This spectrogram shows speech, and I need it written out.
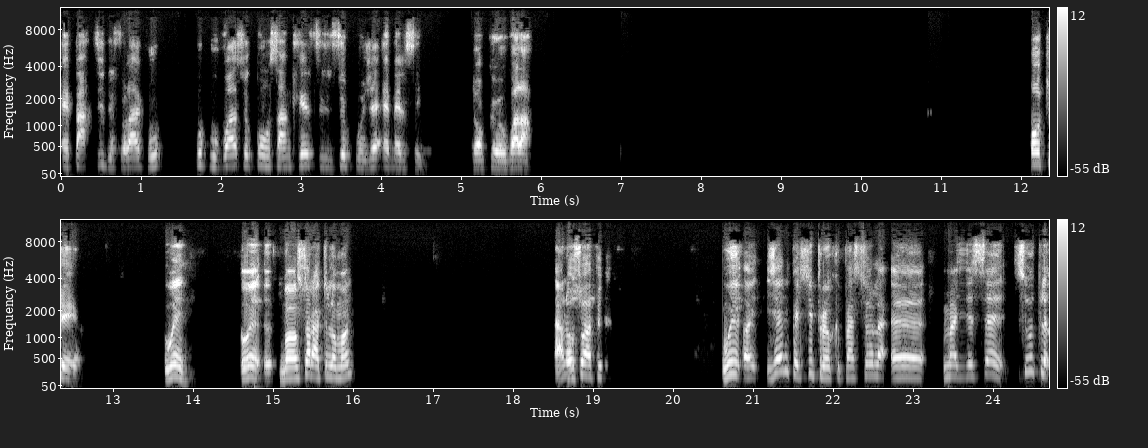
est parti de Solar Group pour pouvoir se concentrer sur ce projet MLC. Donc, euh, voilà. OK. Oui. Oui. Euh, bonsoir à tout le monde. Allô? Bonsoir, Philippe. Oui, euh, j'ai une petite préoccupation là. Euh, s'il vous plaît,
